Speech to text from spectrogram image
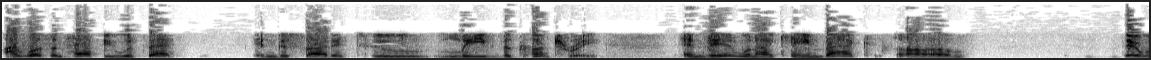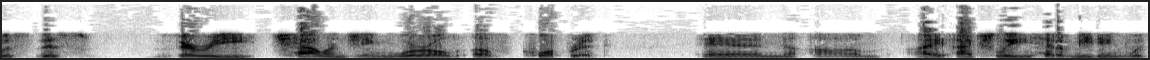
I wasn't happy with that, and decided to leave the country. And then when I came back, um, there was this very challenging world of corporate, and um, I actually had a meeting with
